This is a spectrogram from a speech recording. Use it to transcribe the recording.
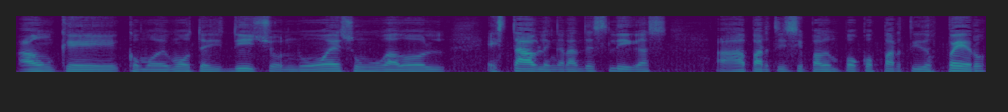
aunque como hemos te- dicho, no es un jugador estable en grandes ligas, ha participado en pocos partidos, pero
